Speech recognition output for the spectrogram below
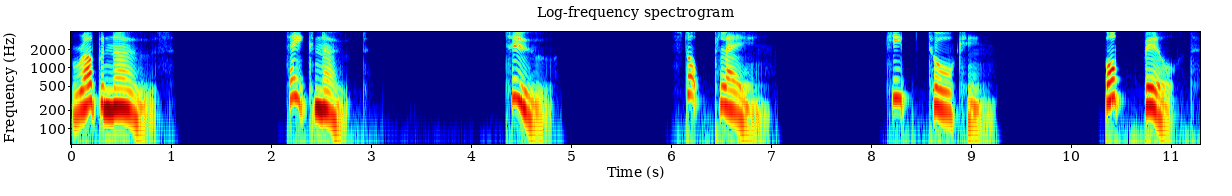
Rub nose. Take note. 2. Stop playing. Keep talking. Bob built.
